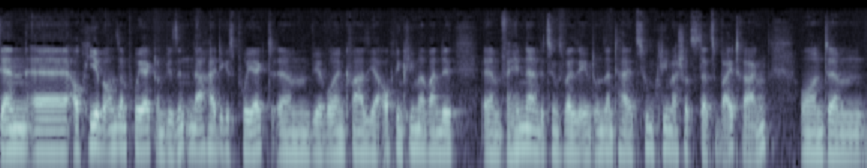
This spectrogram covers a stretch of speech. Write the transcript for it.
Denn äh, auch hier bei unserem Projekt, und wir sind ein nachhaltiges Projekt, ähm, wir wollen quasi ja auch den Klimawandel ähm, verhindern, beziehungsweise eben unseren Teil zum Klimaschutz dazu beitragen. Und ähm,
